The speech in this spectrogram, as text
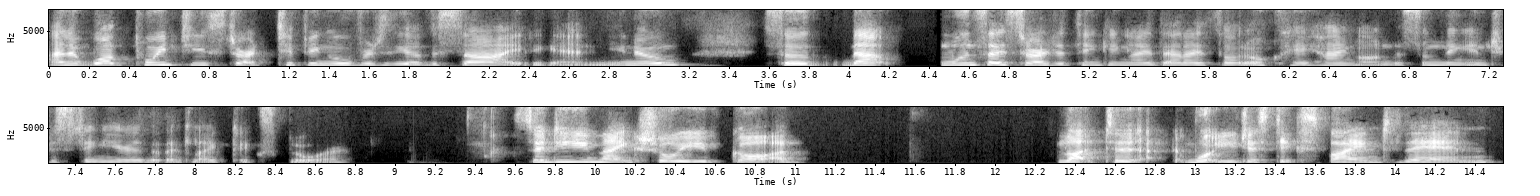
and at what point do you start tipping over to the other side again you know? So that once i started thinking like that i thought okay hang on there's something interesting here that i'd like to explore. So do you make sure you've got a like to what you just explained then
